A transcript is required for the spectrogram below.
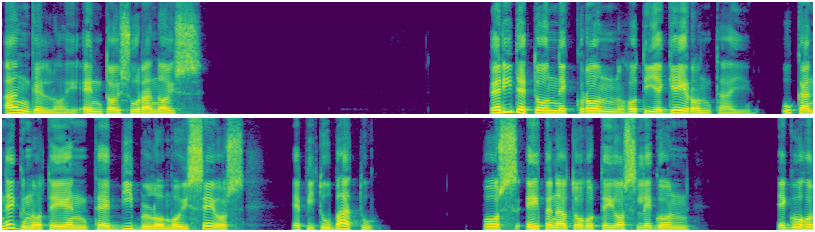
angeloi entoi suranois. Peride ton nekron hoti egerontai, uka negnote en te biblo Moiseos epitubatu, pos epen auto χωτεός legon, εγώ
